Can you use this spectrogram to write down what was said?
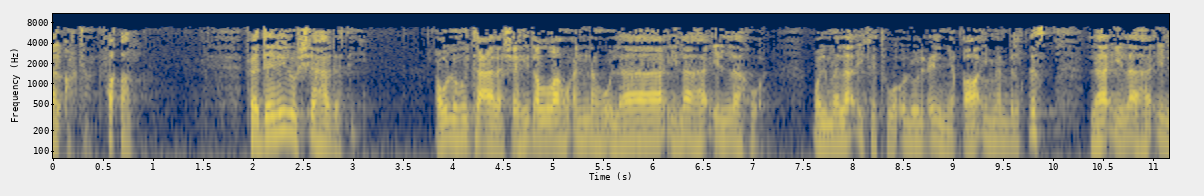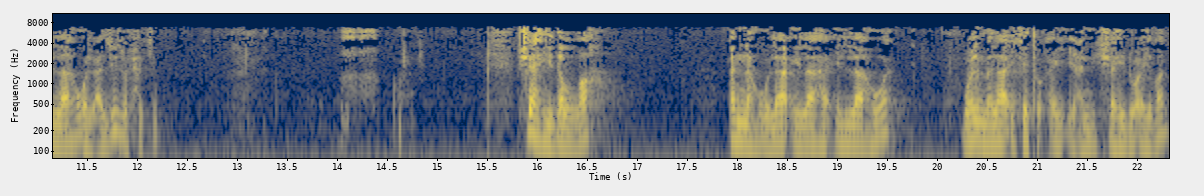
الأركان. فقال فدليل الشهادة قوله تعالى شهد الله أنه لا إله إلا هو والملائكة وأولو العلم قائما بالقسط لا إله إلا هو العزيز الحكيم. شهد الله أنه لا إله إلا هو والملائكة أي يعني شهدوا أيضا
